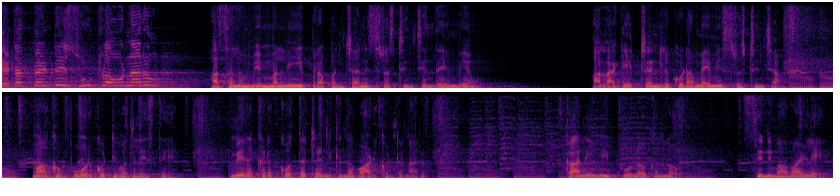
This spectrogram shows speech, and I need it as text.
గెటప్ పెట్టి సూట్లో ఉన్నారు. అసలు మిమ్మల్ని ఈ ప్రపంచాన్ని సృష్టించిందే మేము. అలాగే ట్రెండ్లు కూడా మేమే సృష్టించాం. మాకు బోర్ కొట్టి వదిలేస్తే మీరక్కడ కొత్త ట్రెండ్ కింద వాడుకుంటున్నారు? కానీ మీ భూలోకంలో సినిమా వాళ్ళే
